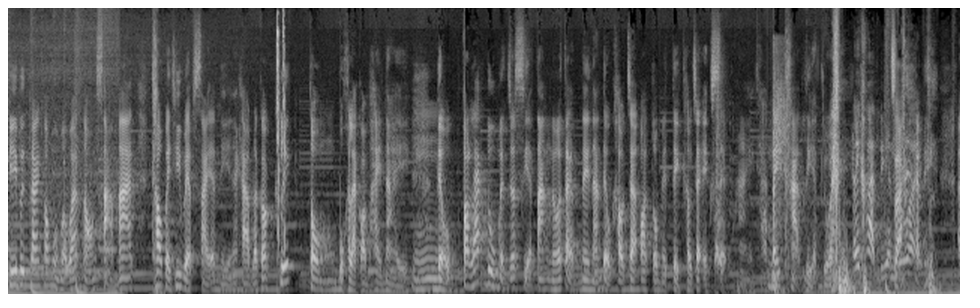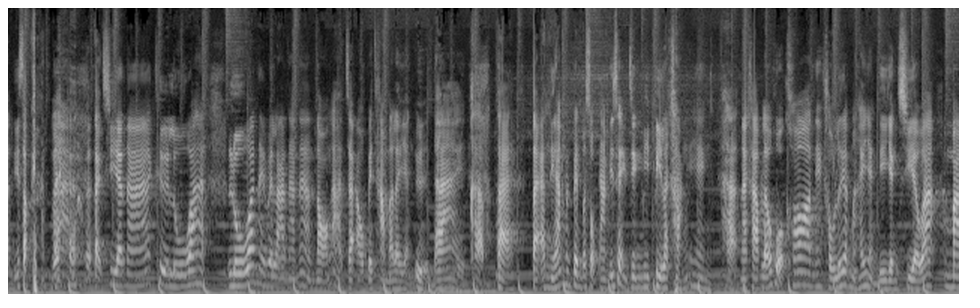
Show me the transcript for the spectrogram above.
พี่เพิ่งได้ข้อมูลมาว่าน้องสามารถเข้าไปที่เว็บไซต์อันนี้นะครับแล้วก็คลิก ตรงบุคลากรภายในอืมเดี๋ยวตอนแรกดูเหมือนจะเสียตังค์เนอะแต่ในนั้นเดี๋ยวเขาจะออโตเมติกเขาจะ accept ให้ครับไม่ขาดเหรียญด้วย ไม่ขาดเรียนใช่ด้วย อันนี้อันนี้สำคัญมากแต่เชียร์นะคือรู้ว่ารู้ว่าในเวลานั้นน่ะน้องอาจจะเอาไปทำอะไรอย่างอื่นได้ครับแต่แต่อันเนี้ยมันเป็นประสบการณ์พิเศษจริงๆมีปีละครั้งเองฮะนะครับแล้วหัวข้อเนี่ยเขาเลือกมาให้อย่างดียังเชียร์ว่ามา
